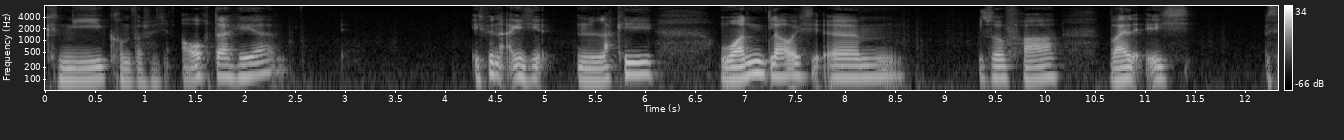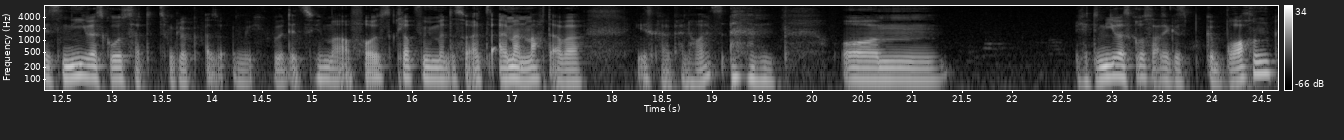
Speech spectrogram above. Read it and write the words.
Knie kommt wahrscheinlich auch daher. Ich bin eigentlich ein Lucky One, glaube ich, ähm, so far, weil ich bis jetzt nie was Großes hatte, zum Glück. Also ich würde jetzt hier mal auf Holz klopfen, wie man das so als Allmann macht, aber hier ist gerade kein Holz. um, ich hatte nie was Großartiges gebrochen.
